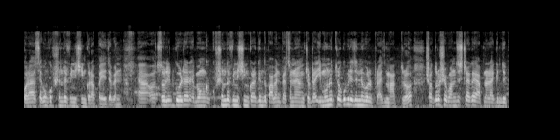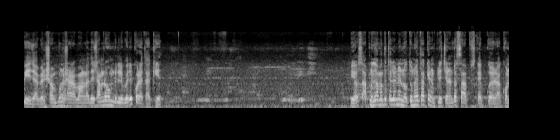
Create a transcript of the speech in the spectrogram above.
করা আছে এবং খুব সুন্দর ফিনিশিং করা পেয়ে যাবেন। সলিড গোল্ডের এবং খুব সুন্দর ফিনিশিং করা কিন্তু পাবেন পেছনের অংশটা। ইমনত্র মনোত্র খুবই রিজনেবল প্রাইস মাত্র সতেরোশো পঞ্চাশ টাকায় আপনারা কিন্তু পেয়ে যাবেন। সম্পূর্ণ সারা বাংলাদেশ আমরা হোম ডেলিভারি করে থাকি। বিয়স আপনি যদি আমাদের চ্যানেলে নতুন হয়ে থাকেন প্লিজ চ্যানেলটা সাবস্ক্রাইব করে রাখুন।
